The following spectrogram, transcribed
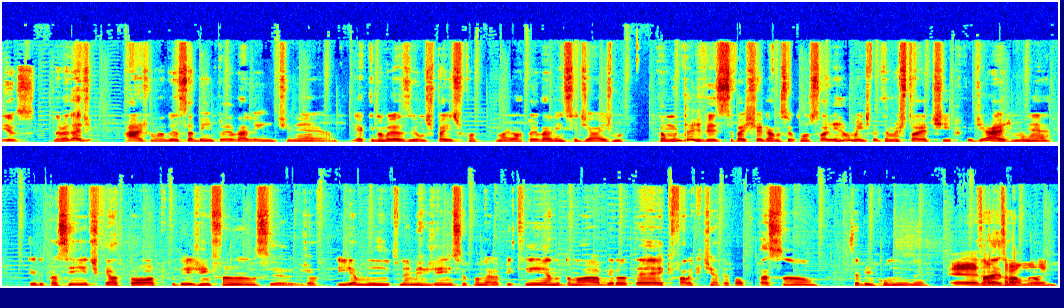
Isso. Na verdade, a asma é uma doença bem prevalente, né? E aqui no Brasil é um dos países com maior prevalência de asma. Então, muitas vezes você vai chegar no seu consultório e realmente vai ter uma história típica de asma, né? aquele paciente que é atópico desde a infância, já ia muito na emergência quando era pequeno, tomava Berotec, fala que tinha até palpitação, isso é bem comum, né? É, faz trauma, uma prova, né?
